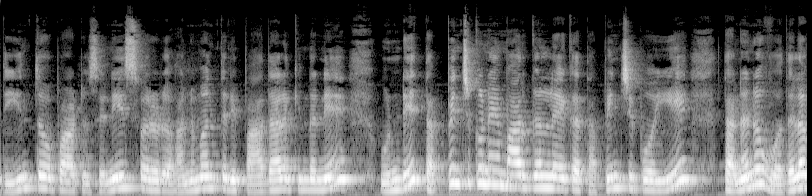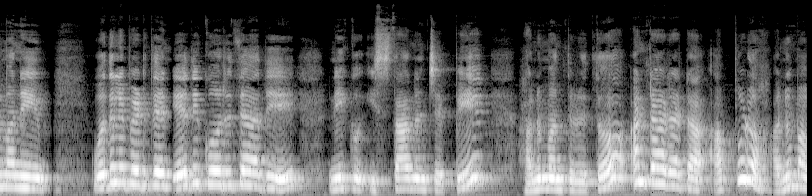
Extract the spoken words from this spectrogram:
దీంతో పాటు శనీశ్వరుడు హనుమంతుని పాదాల కిందనే ఉండి తప్పించుకునే మార్గం లేక తప్పించిపోయి తనను వదలమని వదిలిపెడితే ఏది కోరితే అది నీకు ఇస్తానని చెప్పి హనుమంతుడితో అంటాడట. అప్పుడు హనుమ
